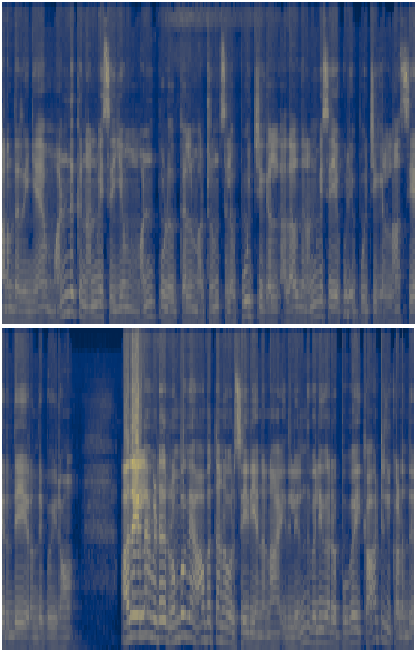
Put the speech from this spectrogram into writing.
மறந்துடுறீங்க. மண்ணுக்கு நன்மை செய்யும் மண்புழுக்கள் மற்றும் சில பூச்சிகள் அதாவது நன்மை செய்யக்கூடிய பூச்சிகள்லாம் சேர்ந்தே இறந்து போயிடும். அதையெல்லாம் விட ரொம்பவே ஆபத்தான ஒரு செய்தி என்னென்னா இதிலிருந்து வெளிவர புகை காற்றில் கலந்து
